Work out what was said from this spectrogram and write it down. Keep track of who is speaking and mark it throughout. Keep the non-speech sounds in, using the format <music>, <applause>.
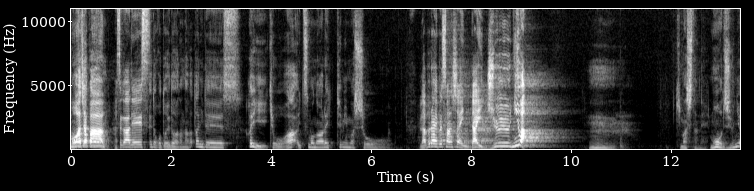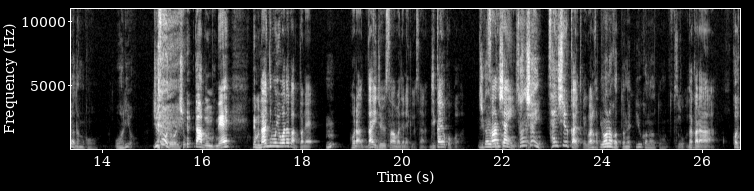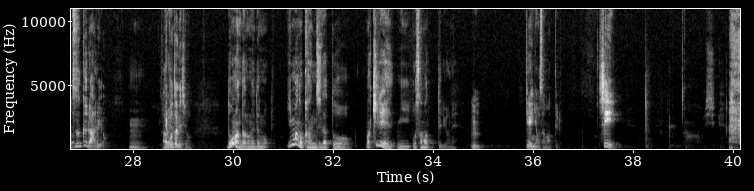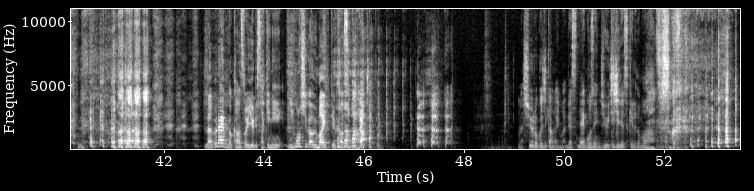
Speaker 1: モアジャパン。長谷川です。
Speaker 2: 江戸ことエドワード永谷です。はい今日はいつものあれ行ってみましょ
Speaker 1: ラブライブサンシャイン第12話。
Speaker 2: ううん。来ましたね。もう12話だもんこう。終わりよ。13話で終わりでしょ？<laughs>
Speaker 1: 多分ね。でも何にも言わなかったね。
Speaker 2: ん？
Speaker 1: ほら第13話じゃないけどさ次回予告は。
Speaker 2: 次回予告
Speaker 1: サンシャイン。
Speaker 2: サンシャイン。
Speaker 1: 最終回とか言わなかった。
Speaker 2: 言わなかったね。言うかなと思って
Speaker 1: そう。だからこれ続くのあるよ。
Speaker 2: うん。
Speaker 1: ってことでしょ
Speaker 2: どうなんだろうね。でも今の感じだとまあ綺麗に収まってるよね。
Speaker 1: うん。綺麗に収まってる。しラブライブの感想より先に日本酒がうまいっていう感想が入っちゃってる。<laughs> まあ収録時間が今ですね。午前11時ですけれども。
Speaker 2: あそう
